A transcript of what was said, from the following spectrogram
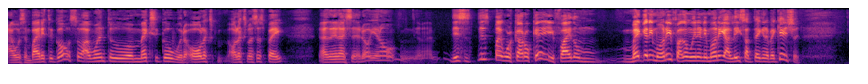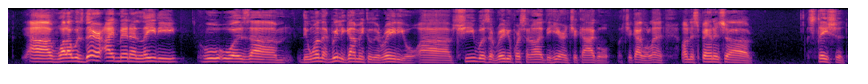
I was invited to go, so I went to Mexico with all ex- all expenses paid. And then I said, oh, you know, this is this might work out okay if I don't make any money, if I don't win any money, at least I'm taking a vacation uh, while I was there, I met a lady who was um, the one that really got me to the radio. Uh, she was a radio personality here in Chicago, Chicagoland, on the Spanish uh, station.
